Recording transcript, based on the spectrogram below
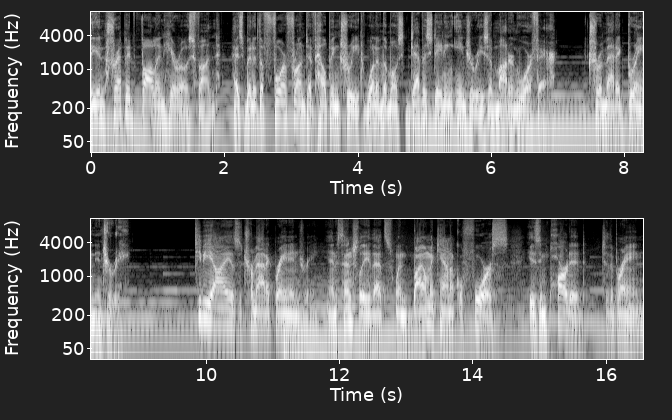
The Intrepid Fallen Heroes Fund has been at the forefront of helping treat one of the most devastating injuries of modern warfare, traumatic brain injury. TBI is a traumatic brain injury, and essentially that's when biomechanical force is imparted to the brain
